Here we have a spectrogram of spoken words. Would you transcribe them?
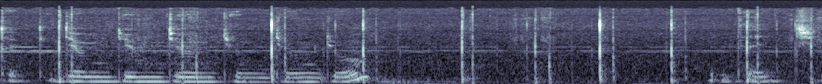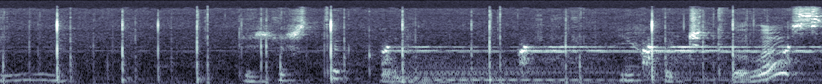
Так, идем, идем, идем, идем, идем, идем. Чего? Да что ж такое? Не хочет вылазить.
